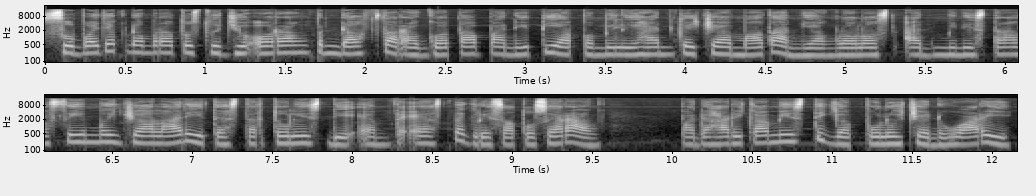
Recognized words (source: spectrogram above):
Sebanyak 607 orang pendaftar anggota panitia pemilihan kecamatan yang lolos administrasi menjalani tes tertulis di MTS Negeri 1 Serang pada hari Kamis 30 Januari.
